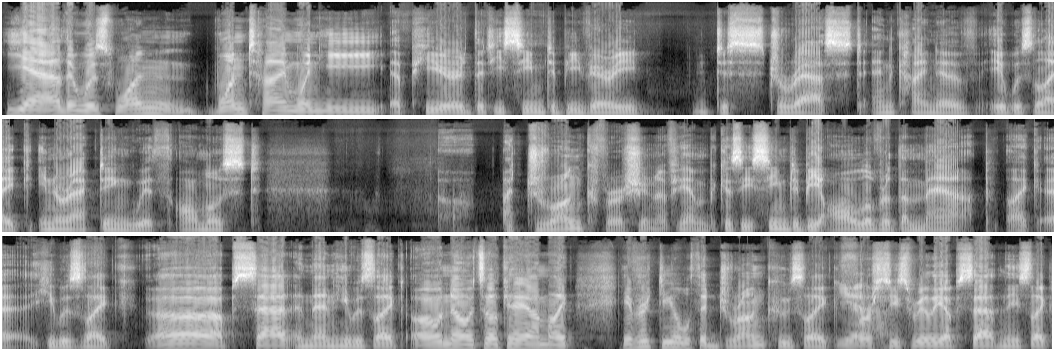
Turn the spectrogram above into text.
Yeah, there was one one time when he appeared that he seemed to be very distressed and kind of it was like interacting with almost a drunk version of him because he seemed to be all over the map. Like uh, he was like uh, upset, and then he was like, "Oh no, it's okay." I'm like, you ever deal with a drunk who's like, Yeah. first he's really upset, and he's like,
